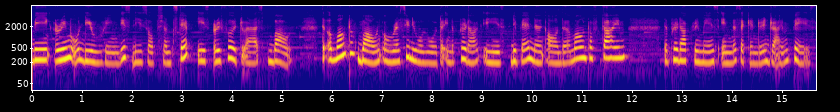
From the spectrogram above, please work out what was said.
being removed during this desorption step is referred to as bound. The amount of bound or residual water in the product is dependent on the amount of time the product remains in the secondary drying phase.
